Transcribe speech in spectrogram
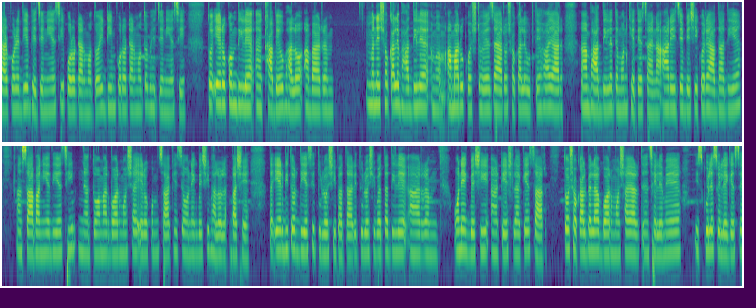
তারপরে দিয়ে ভেজে নিয়েছি পরোটার মতো। ওই ডিম পরোটার মতো ভেজে নিয়েছি। তো এরকম দিলে খাবেও ভালো। আবার মানে সকালে ভাত দিলে আমারও কষ্ট হয়ে যায়, আরও সকালে উঠতে হয়, আর ভাত দিলে তেমন খেতে চায় না। আর এই যে বেশি করে আদা দিয়ে চা বানিয়ে দিয়েছি তো আমার বর মশাই এরকম চা খেয়েছে, অনেক বেশি ভালো বাসে। তা এর ভিতর দিয়েছি তুলসী পাতা, আর এই তুলসী পাতা দিলে আর অনেক বেশি টেস্ট লাগে চার। তো সকালবেলা বর মশাই আর ছেলে মেয়ে স্কুলে চলে গেছে,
